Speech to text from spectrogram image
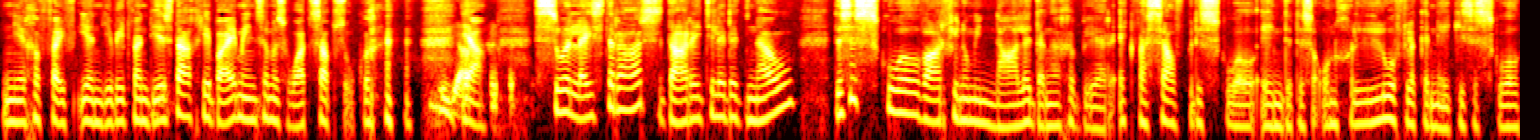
951 jy weet van deesdae gee baie mense mis WhatsApp soek. ja. ja. So luisteraars, daar het julle dit nou. Dis 'n skool waar fenominale dinge gebeur. Ek was self by die skool en dit is 'n ongelooflike netjiese skool.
